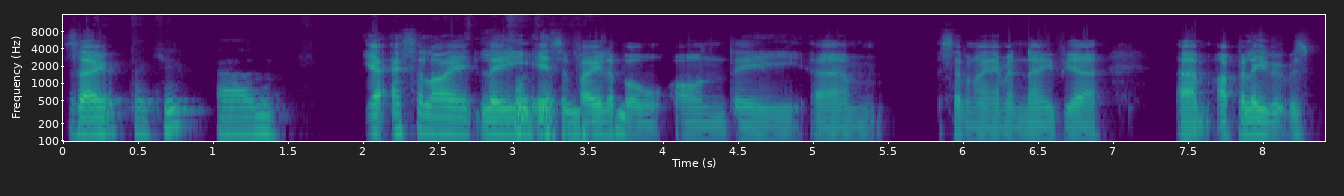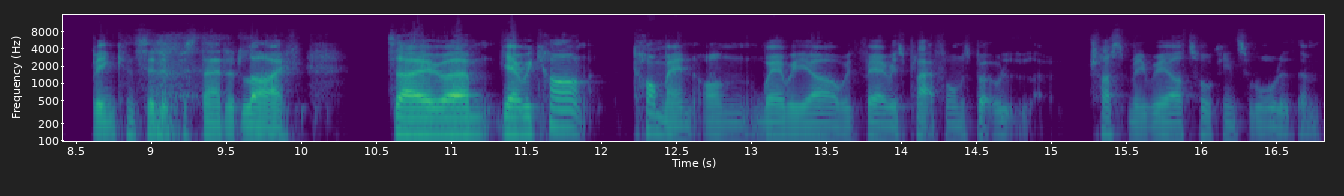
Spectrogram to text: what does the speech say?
So okay, thank you. Um, yeah, SLI Lee sorry, is available on the um, 7IM and Navia. Um, I believe it was being considered for standard life. So um, yeah, we can't comment on where we are with various platforms, but trust me, we are talking to all of them.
